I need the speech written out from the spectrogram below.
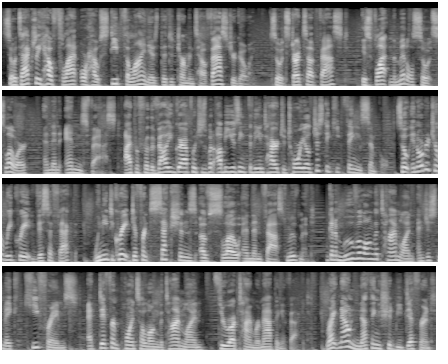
So it's actually how flat or how steep the line is that determines how fast you're going. So it starts out fast, is flat in the middle so it's slower, and then ends fast. I prefer the value graph, which is what I'll be using for the entire tutorial just to keep things simple. So in order to recreate this effect, we need to create different sections of slow and then fast movement. I'm gonna move along the timeline and just make keyframes at different points along the timeline through our time remapping effect. Right now, nothing should be different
